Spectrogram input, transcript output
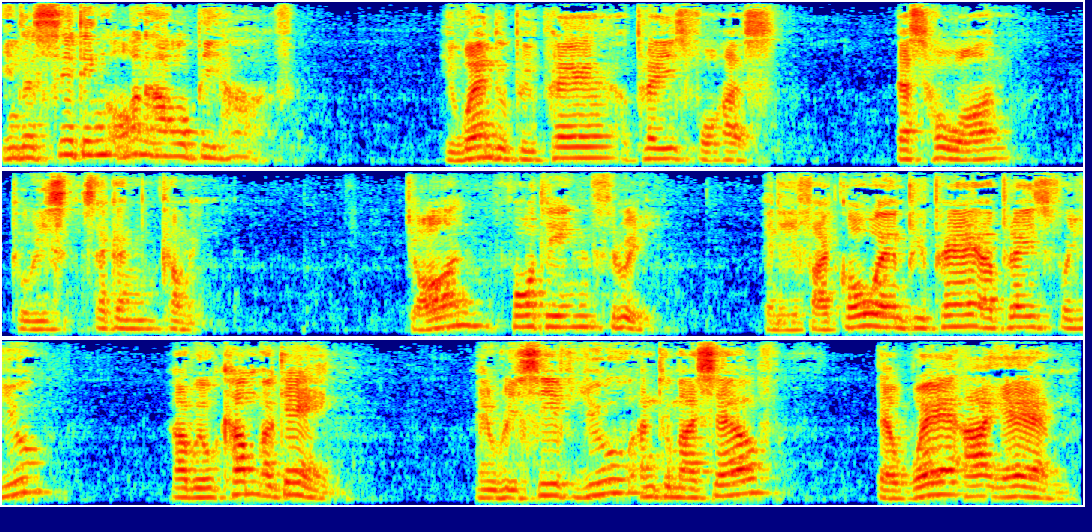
interceding on our behalf. He went to prepare a place for us. Let's hold on to his second coming. John 14:3 And if I go and prepare a place for you, I will come again and receive you unto myself, that where I am,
